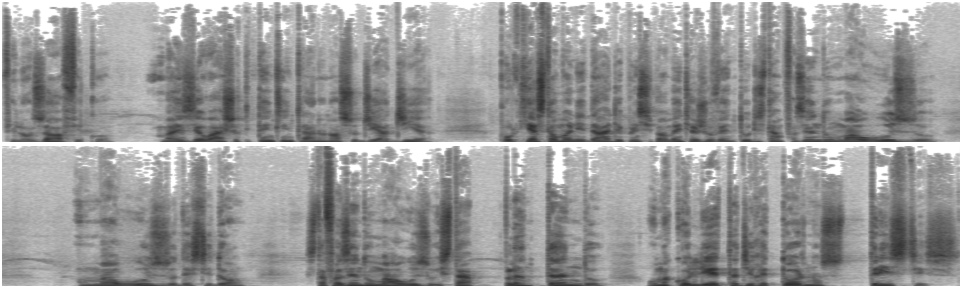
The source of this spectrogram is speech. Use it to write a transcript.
filosófico, mas eu acho que tem que entrar no nosso dia a dia, porque esta humanidade, principalmente a juventude, está fazendo um mau uso um mau uso deste dom, está fazendo um mau uso, está plantando uma colheita de retornos tristes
